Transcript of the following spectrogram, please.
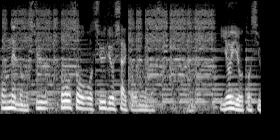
本年度の終放送を終了したいと思います。いよいよ年を。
